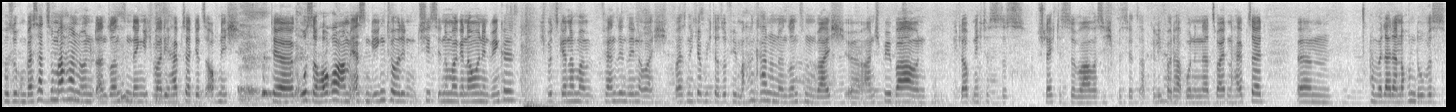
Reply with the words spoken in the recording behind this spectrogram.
versuchen, besser zu machen. Und ansonsten denke ich, war die Halbzeit jetzt auch nicht der große Horror am ersten Gegentor. Den schießt ihr nochmal genau in den Winkel. Ich würde es gerne nochmal im Fernsehen sehen, aber ich weiß nicht, ob ich da so viel machen kann. Und ansonsten war ich äh, anspielbar und ich glaube nicht, dass das Schlechteste war, was ich bis jetzt abgeliefert habe. Und in der zweiten Halbzeit ähm, haben wir leider noch ein doofes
